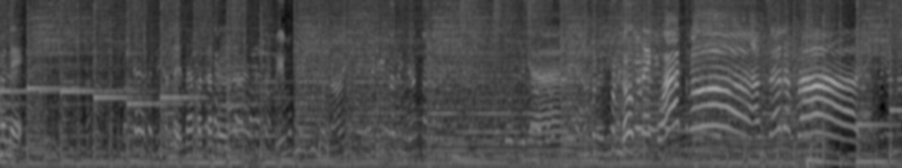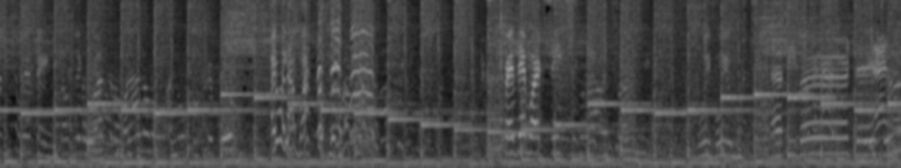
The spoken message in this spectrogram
Mali. Hindi, dapat tabi. Yan. Doble 4! Ang celebrant! Kaya natin sa wedding. Doble 4. Wala namang ano. Triple. Ay, wala ba? Pwede mark 6. Boy, boy. Happy birthday to you.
